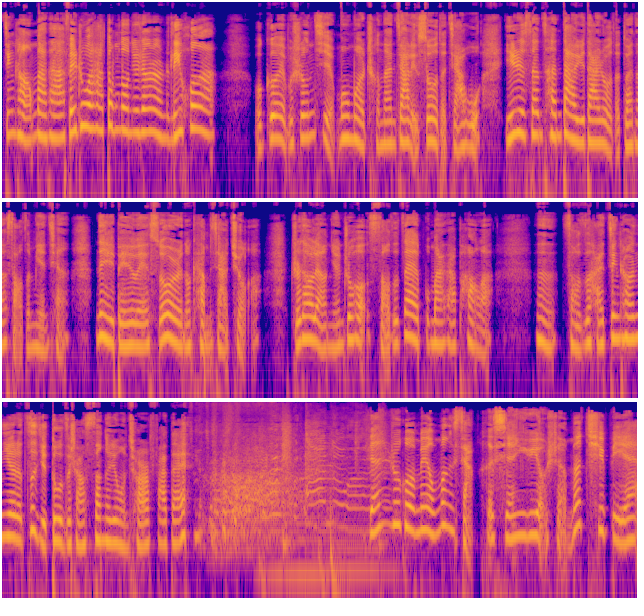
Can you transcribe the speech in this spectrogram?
经常骂他肥猪啊，动不动就嚷嚷着离婚啊。我哥也不生气，默默承担家里所有的家务，一日三餐大鱼大肉的端到嫂子面前，那卑微，所有人都看不下去了。直到两年之后，嫂子再也不骂他胖了，嗯，嫂子还经常捏着自己肚子上三个游泳圈发呆。人如果没有梦想，和咸鱼有什么区别？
